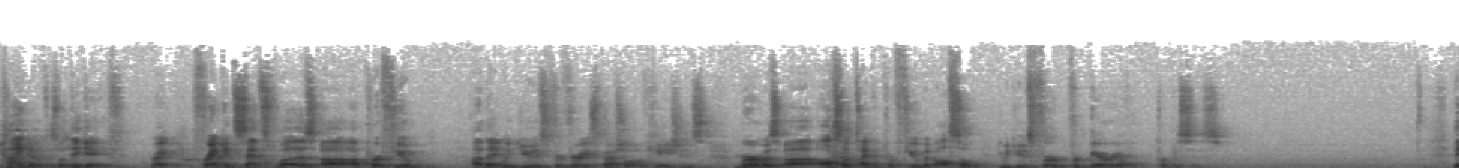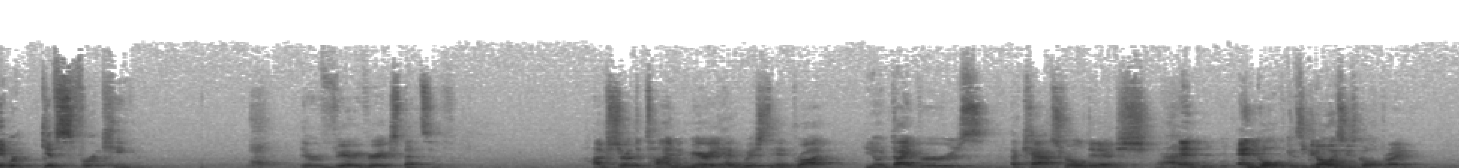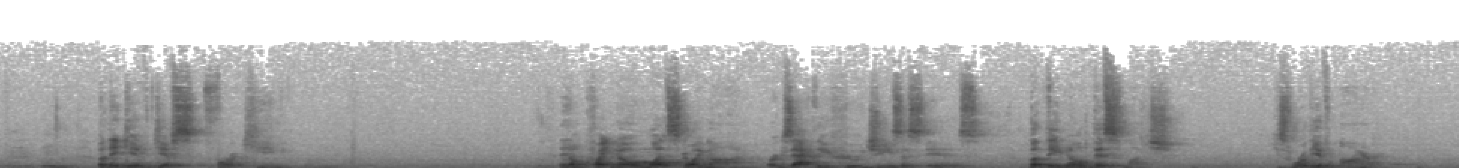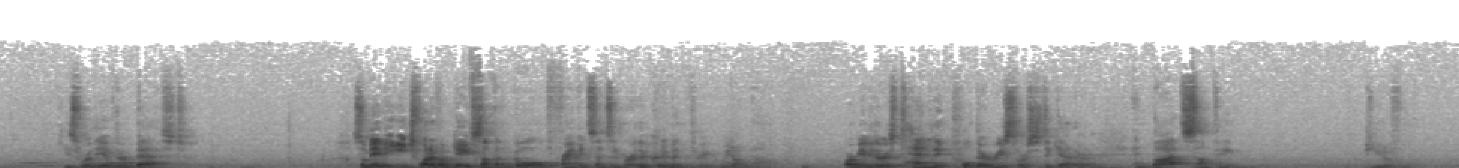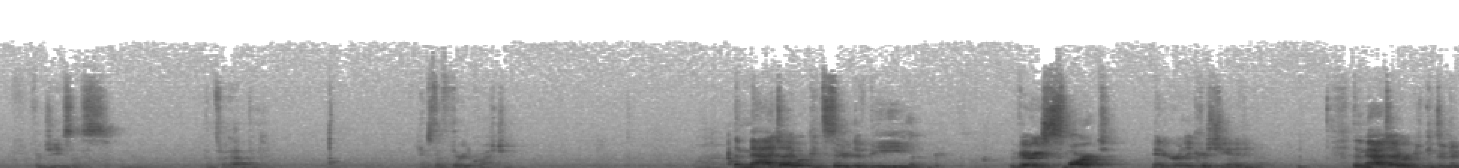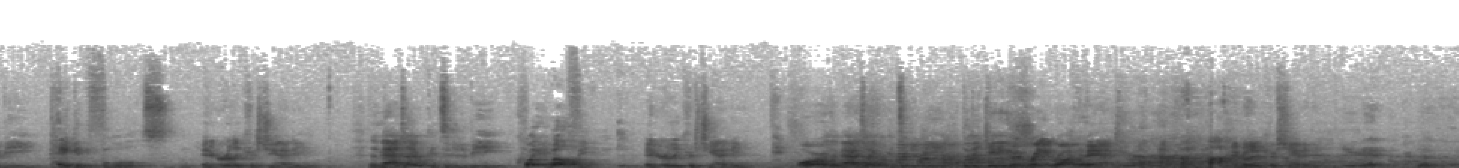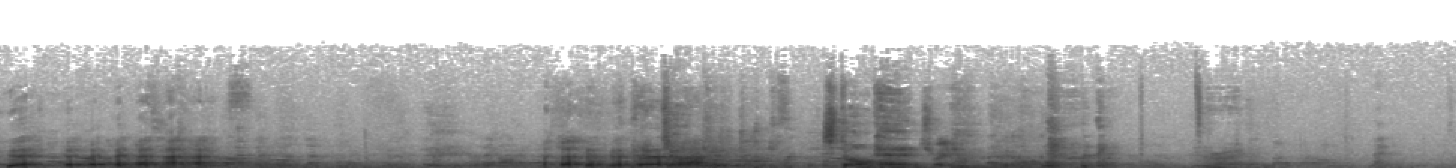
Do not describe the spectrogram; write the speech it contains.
Kind of is what they gave, right? Frankincense was uh, a perfume uh, that you would use for very special occasions. Myrrh was uh, also a type of perfume, but also you would use for, for burial purposes. They were gifts for a king. They were very, very expensive. I'm sure at the time Mary had wished they had brought, you know, diapers, a casserole dish, and, and gold, because you can always use gold, right? But they give gifts for a king. They don't quite know what's going on or exactly who Jesus is, but they know this much. He's worthy of honor. He's worthy of their best. So maybe each one of them gave something gold, frankincense, and myrrh. There could have been three. We don't know. Or maybe there was ten. They pulled their resources together and bought something beautiful for Jesus. That's what happened. Here's the third question. The Magi were considered to be very smart in early Christianity. The Magi were considered to be pagan fools in early Christianity. The Magi were considered to be quite wealthy in early Christianity, or the Magi were considered to be the beginning of a great rock band in early Christianity. Stonehenge, right? All right.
